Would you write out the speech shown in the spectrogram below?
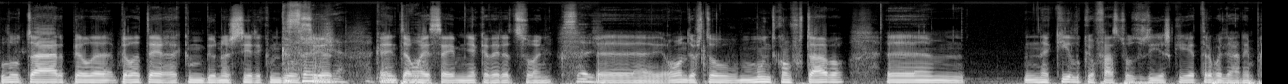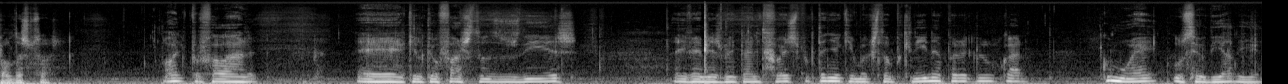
lutar pela, pela terra que me viu nascer e que me que deu seja, ser, então essa é a minha cadeira de sonho, uh, onde eu estou muito confortável uh, naquilo que eu faço todos os dias, que é trabalhar em prol das pessoas. Olhe, por falar, é aquilo que eu faço todos os dias, aí vem mesmo em talho de foice, porque tenho aqui uma questão pequenina para colocar como é o seu dia a dia.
